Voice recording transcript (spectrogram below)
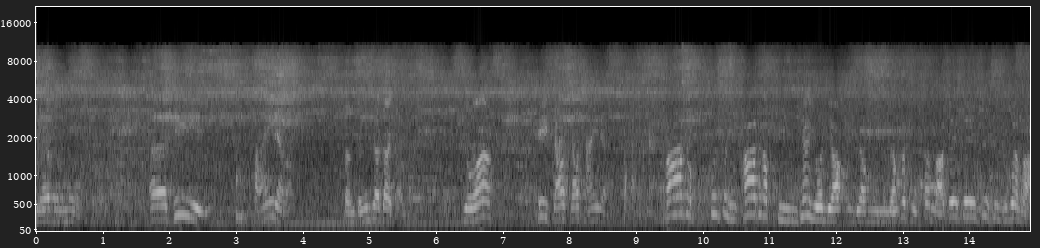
那那应该。呃，可以长一点吗？等等一下再调。有啊，可以调调长一点。它这不不行，它这个饼片有两两两个尺寸嘛，这这这是一个嘛。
